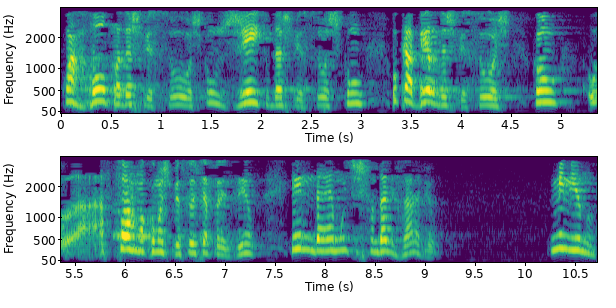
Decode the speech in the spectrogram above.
com a roupa das pessoas, com o jeito das pessoas, com o cabelo das pessoas, com a forma como as pessoas se apresentam. Ele ainda é muito escandalizável. Menino.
